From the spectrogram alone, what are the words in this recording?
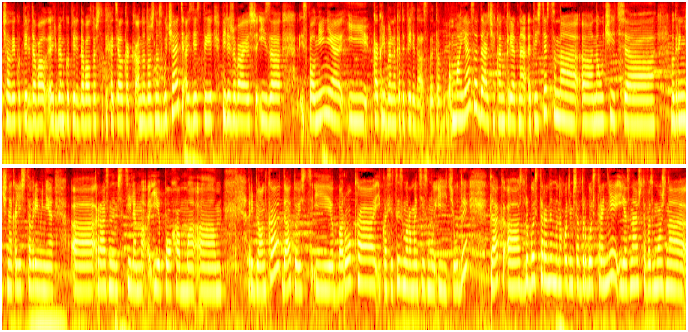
человеку передаваешь передавал, ребенку передавал то, что ты хотел, как оно должно звучать, а здесь ты переживаешь и за исполнение, и как ребенок это передаст. Это моя задача конкретно, это, естественно, э, научить э, в ограниченное количество времени э, разным стилям и эпохам ребенка, да, то есть и барокко, и классицизму, романтизму, и этюды, так, а с другой стороны мы находимся в другой стране, и я знаю, что, возможно,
